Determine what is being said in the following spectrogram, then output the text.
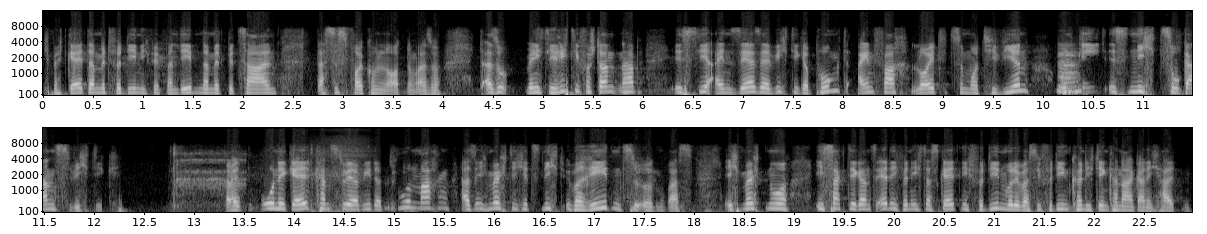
ich möchte Geld damit verdienen, ich möchte mein Leben damit bezahlen. Das ist vollkommen in Ordnung. Also, also wenn ich die richtig verstanden habe, ist hier ein sehr, sehr wichtiger Punkt, einfach Leute zu motivieren und mhm. Ist nicht so ganz wichtig. Weil ohne Geld kannst du ja wieder Touren machen. Also ich möchte dich jetzt nicht überreden zu irgendwas. Ich möchte nur, ich sag dir ganz ehrlich, wenn ich das Geld nicht verdienen würde, was ich verdiene, könnte ich den Kanal gar nicht halten.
